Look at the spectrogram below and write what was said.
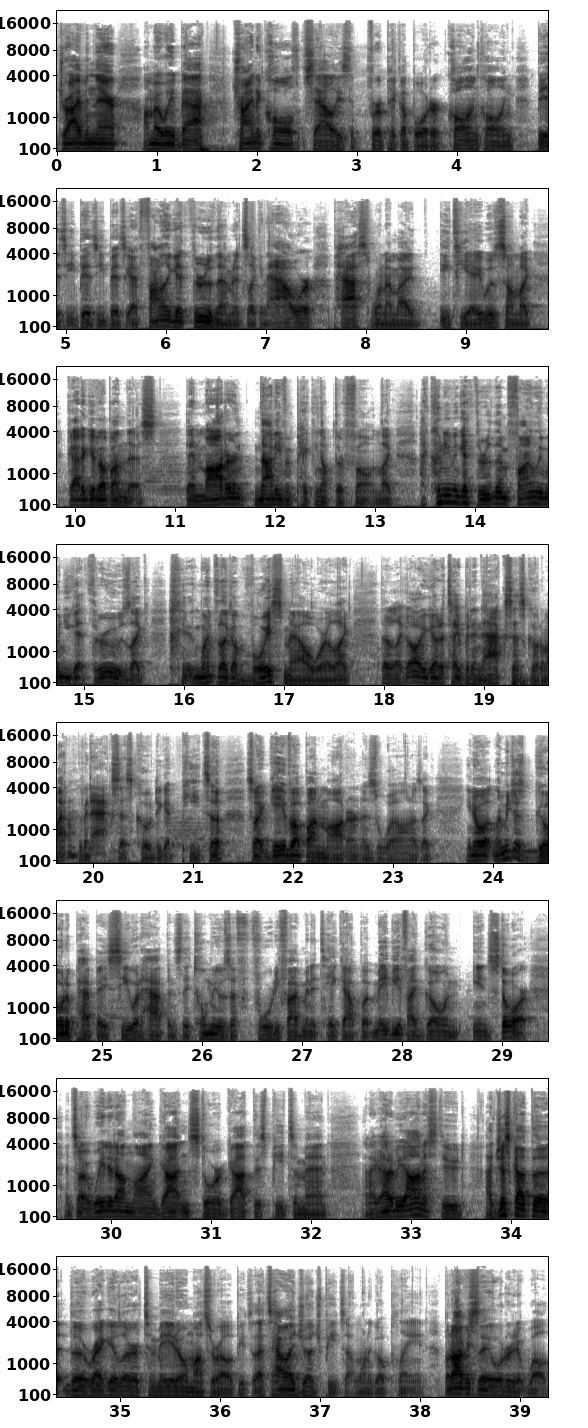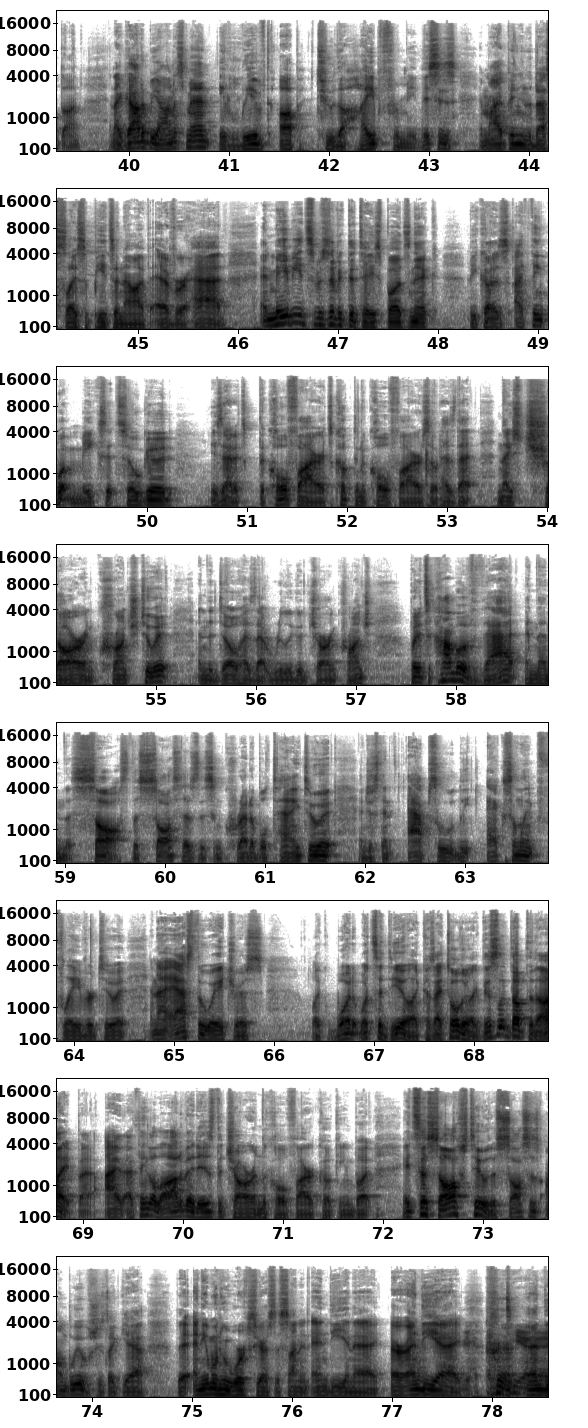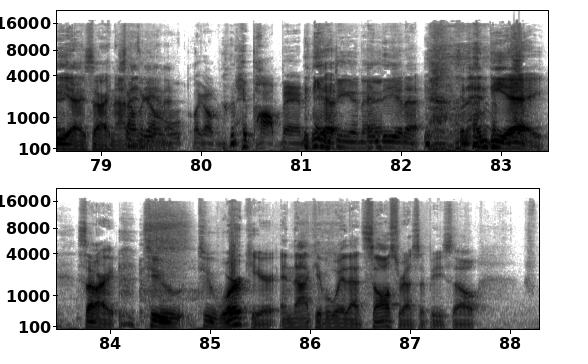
Driving there on my way back, trying to call Sally's for a pickup order, calling, calling, busy, busy, busy. I finally get through to them, and it's like an hour past when my ETA was. So I'm like, got to give up on this. Then modern, not even picking up their phone. Like I couldn't even get through them. Finally, when you get through, it was like it went to like a voicemail where like they're like, oh, you got to type in an access code. I'm I don't have an access code to get pizza, so I gave up on modern as well. And I was like, you know what? Let me just go to Pepe, see what happens. They told me it was a 45 minute takeout, but maybe if I go in in store. And so I waited online, got in store, got this pizza man, and I got to be honest, dude. I just got the the regular tomato mozzarella pizza. That's how I judge pizza. I want to go plain, but obviously I ordered it well done. And I got to be honest, man, it lived up to the hype for me. This is, in my opinion, the best slice of pizza now I've ever had. And maybe it's specific to taste buds, Nick, because I think what makes it so good is that it's the coal fire. It's cooked in a coal fire, so it has that nice char and crunch to it, and the dough has that really good char and crunch. But it's a combo of that and then the sauce. The sauce has this incredible tang to it and just an absolutely excellent flavor to it. And I asked the waitress, like what what's the deal like because i told her like this lived up to the hype I, I think a lot of it is the char and the coal fire cooking but it's the sauce too the sauce is unbelievable she's like yeah that anyone who works here has to sign an ndna or nda Yeah, NDA. nda sorry not Sounds ndna like a like a hip hop band. yeah, NDNA. NDNA, an NDA. Sorry, to to work here and not give away that sauce recipe. So,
